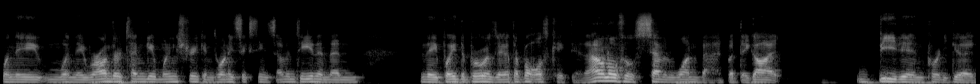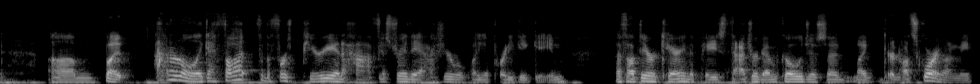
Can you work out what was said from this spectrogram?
when they when they were on their 10 game winning streak in 2016-17 and then they played the Bruins, they got their balls kicked in. I don't know if it was 7-1 bad, but they got beat in pretty good. Um, but I don't know, like I thought for the first period and a half yesterday, they actually were playing a pretty good game. I thought they were carrying the pace. Thatcher Demko just said, like, they're not scoring on me.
